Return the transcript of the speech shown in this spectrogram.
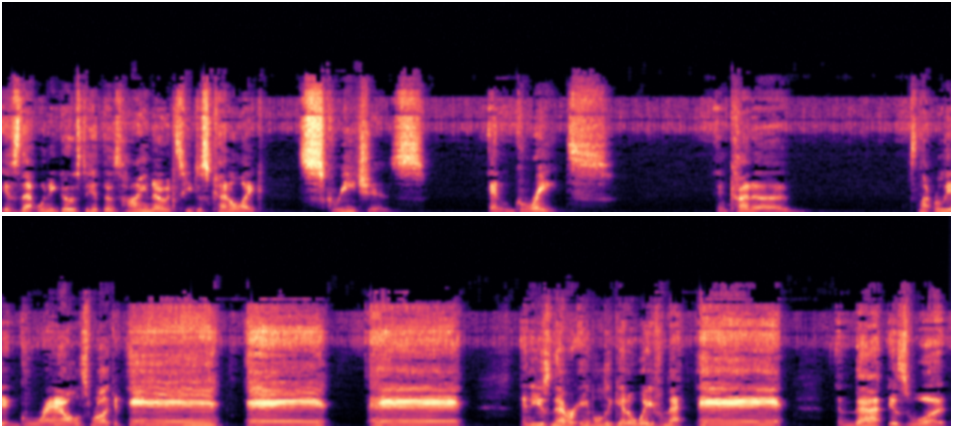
is that when he goes to hit those high notes, he just kind of like screeches and grates and kind of, it's not really a growl, it's more like an eh, eh, eh. And he's never able to get away from that eh. And that is what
